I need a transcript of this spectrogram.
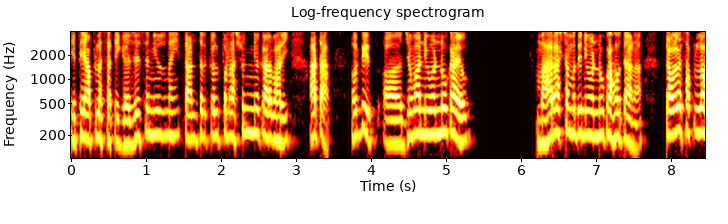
इथे आपल्यासाठी गरजेचं न्यूज नाही त्यानंतर कल्पना शून्य कारभारी. आता अगदीच जेव्हा निवडणूक आयोग महाराष्ट्रामध्ये निवडणुका होत्या ना त्यावेळेस आपल्याला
